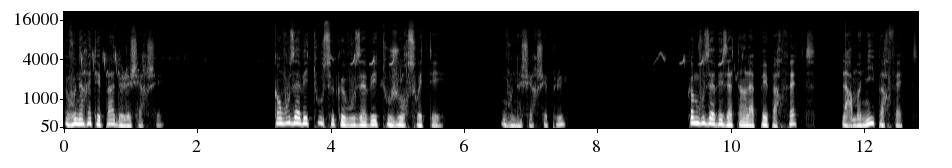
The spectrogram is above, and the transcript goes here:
vous n'arrêtez pas de le chercher. Quand vous avez tout ce que vous avez toujours souhaité, vous ne cherchez plus. Comme vous avez atteint la paix parfaite, l'harmonie parfaite,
